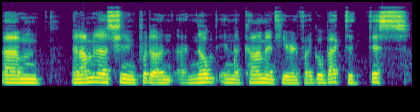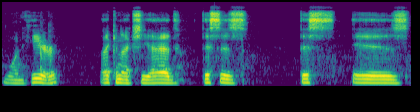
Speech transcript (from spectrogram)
um and I'm going to put a, a note in the comment here. If I go back to this one here I can actually add this is this is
